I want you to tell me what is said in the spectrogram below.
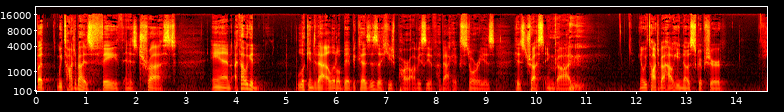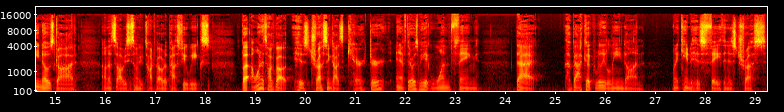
but we talked about his faith and his trust and i thought we could look into that a little bit because this is a huge part obviously of habakkuk's story is his trust in god you know we talked about how he knows scripture. He knows god. Um, that's obviously something we talked about over the past few weeks. But i want to talk about his trust in god's character. And if there was maybe like one thing that Habakkuk really leaned on when it came to his faith and his trust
